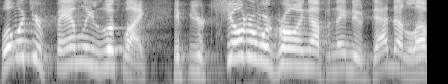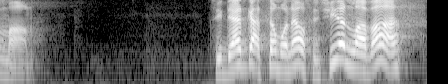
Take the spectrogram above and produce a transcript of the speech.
What would your family look like if your children were growing up and they knew dad doesn't love mom? See, dad's got someone else and she doesn't love us.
